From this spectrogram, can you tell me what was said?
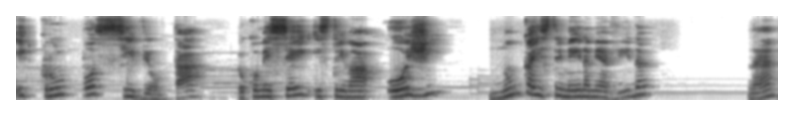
e cru possível, tá? Eu comecei a streamar hoje, nunca streamei na minha vida, né?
